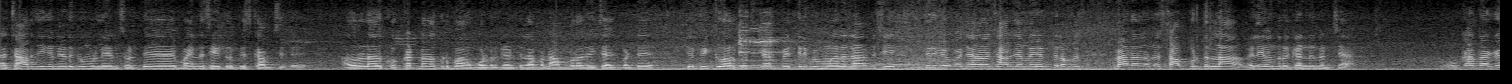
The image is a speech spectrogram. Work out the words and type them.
நான் சார்ஜிங் கன் எடுக்க முடியலன்னு சொல்லிட்டு மைனஸ் எயிட் ருபீஸ் காமிச்சிது. அதோட அது கட்டினா தான் கொடுப்பாங்க போல் இருக்குன்ட்டு நான் பண்ண ஐம்பது ரூபா ரீசார்ஜ் பண்ணிட்டு திருப்பி கியூஆர் கோட் ஸ்கேன் பண்ணி திருப்பி முதல்ல ஆரம்பிச்சு திருப்பி கொஞ்சம் நேரம் சார்ஜ் பண்ண எடுத்து நம்ம மேனுவல் நம்ம ஸ்டாப் கொடுத்துடலாம். வெளியே வந்துடும் கன்னு நினச்சேன். உட்காந்தாக்க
